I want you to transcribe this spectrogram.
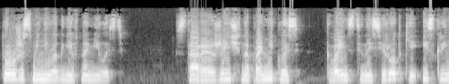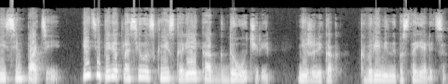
тоже сменила гнев на милость. Старая женщина прониклась к воинственной сиротке искренней симпатией и теперь относилась к ней скорее как к дочери, нежели как к временной постоялице.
